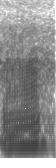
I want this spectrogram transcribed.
Huh?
